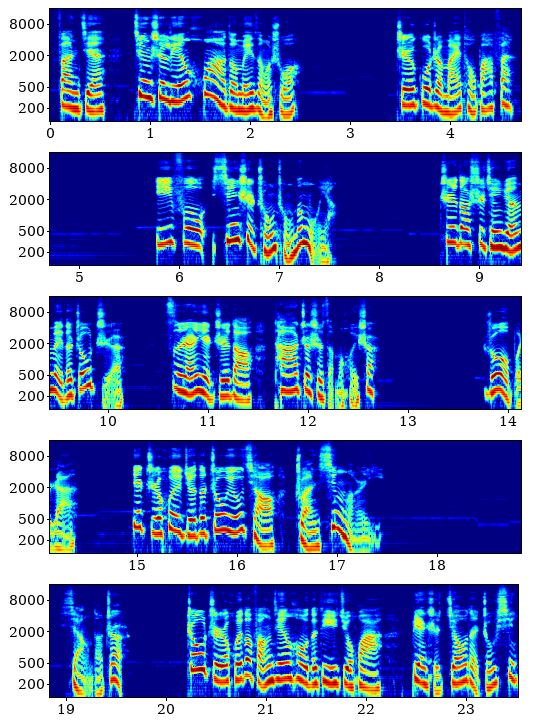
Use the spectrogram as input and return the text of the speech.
饭间竟是连话都没怎么说，只顾着埋头扒饭，一副心事重重的模样。知道事情原委的周芷。自然也知道他这是怎么回事儿若不然，也只会觉得周有巧转性了而已。想到这儿，周芷回到房间后的第一句话便是交代周兴。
